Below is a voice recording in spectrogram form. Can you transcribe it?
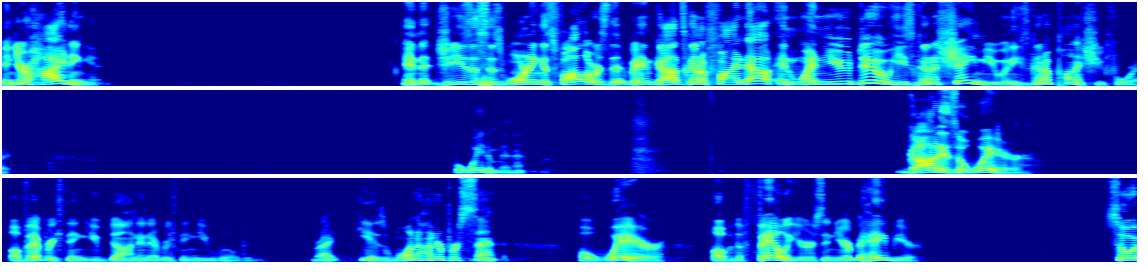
and you're hiding it. And that Jesus is warning his followers that, man, God's going to find out, and when you do, he's going to shame you and he's going to punish you for it. But wait a minute. God is aware of everything you've done and everything you will do right? He is 100% aware of the failures in your behavior. So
